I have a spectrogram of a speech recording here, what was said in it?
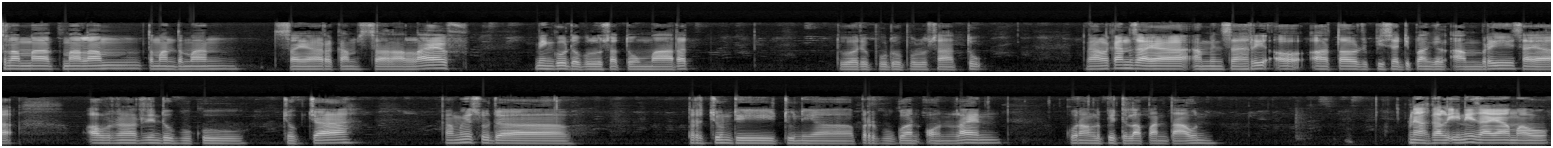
Selamat malam teman-teman. Saya rekam secara live Minggu 21 Maret 2021. Kenalkan saya Amin Sahri atau bisa dipanggil Amri. Saya owner Rindu Buku Jogja. Kami sudah terjun di dunia perbukuan online kurang lebih 8 tahun Nah, kali ini saya mau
